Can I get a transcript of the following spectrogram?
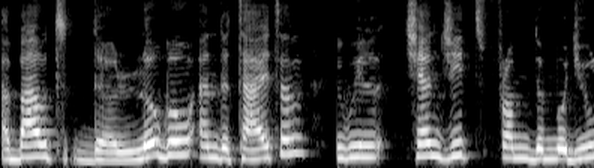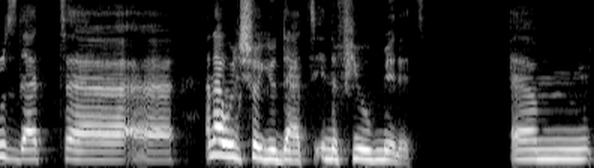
about the logo and the title, we will change it from the modules that, uh, uh and I will show you that in a few minutes. Um,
